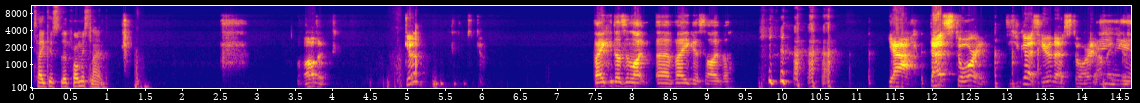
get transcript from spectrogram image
take us to the promised land. Love it. Good. Baker doesn't like uh, Vegas either. Yeah, that story. Did you guys hear that story? I mean, Yeah.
